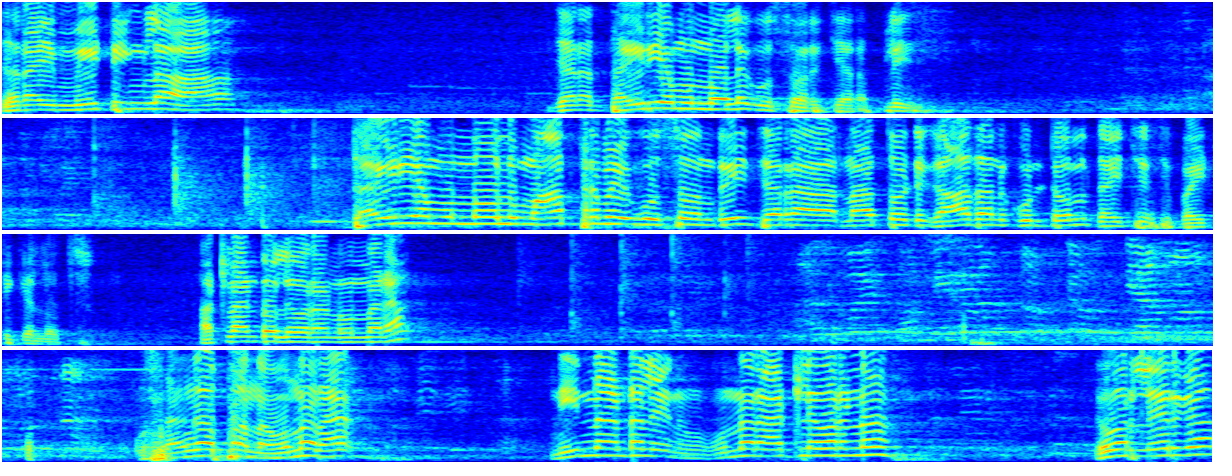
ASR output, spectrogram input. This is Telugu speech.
జర ఈ మీటింగ్లో జర ధైర్యం ఉన్నోళ్ళే కూర్చోరు జర ప్లీజ్. ధైర్యం ఉన్నోళ్ళు మాత్రమే కూర్చోండి జర నాతోటి కాదనుకుంటే వాళ్ళు దయచేసి బయటికి వెళ్ళొచ్చు అట్లాంటి వాళ్ళు ఎవరైనా ఉన్నారా? సంగప్పన్న ఉన్నారా? నిన్న అంటలేను ఉన్నారా అట్లా ఎవరన్నా? ఎవరు లేరుగా?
